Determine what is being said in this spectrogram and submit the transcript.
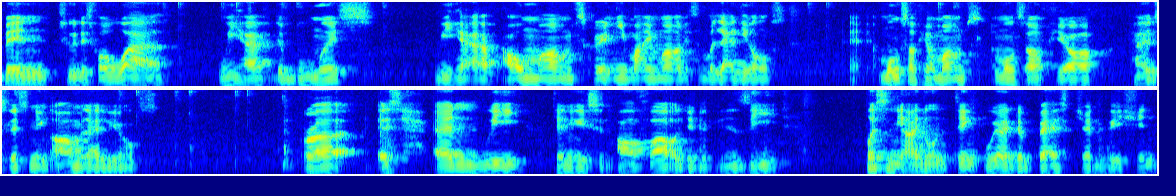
been through this for a while. We have the boomers. We have our moms currently my mom is millennials most of your moms most of your parents listening are millennials. Uh it's and we generation alpha or generation z personally i don't think we are the best generations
